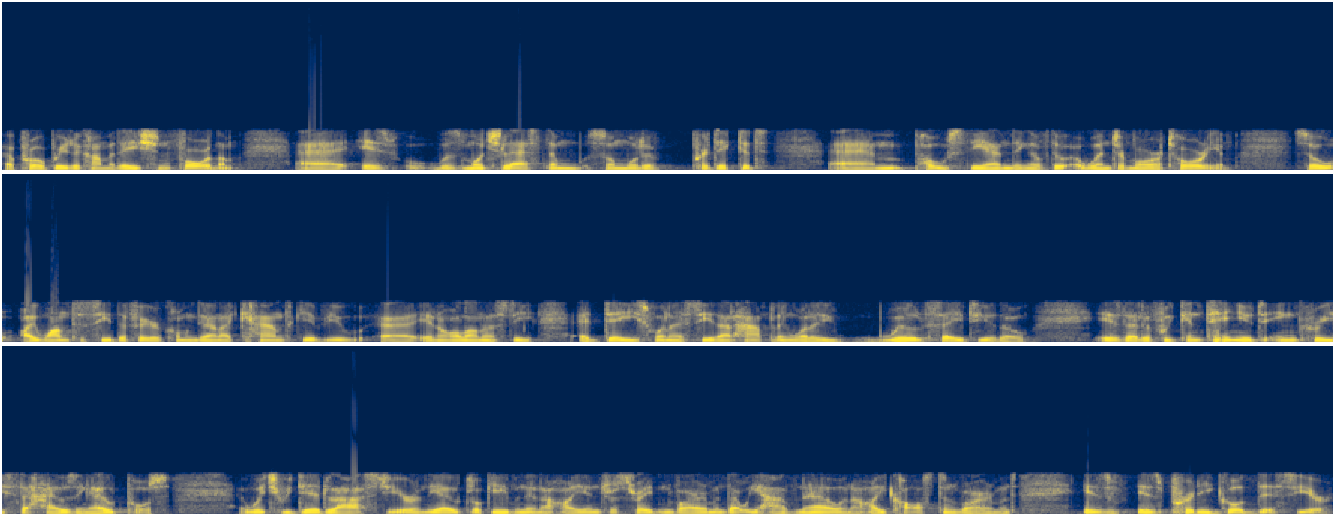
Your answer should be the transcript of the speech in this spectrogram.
appropriate accommodation for them. Uh, is was much less than some would have predicted um, post the ending of the winter moratorium. So I want to see the figure coming down. I can't give you, uh, in all honesty, a date when I see that happening. What I will say to you, though, is that if we continue to increase the housing output, which we did last year, and the outlook, even in a high interest rate environment that we have now, and a high cost environment, is is pretty good this year.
